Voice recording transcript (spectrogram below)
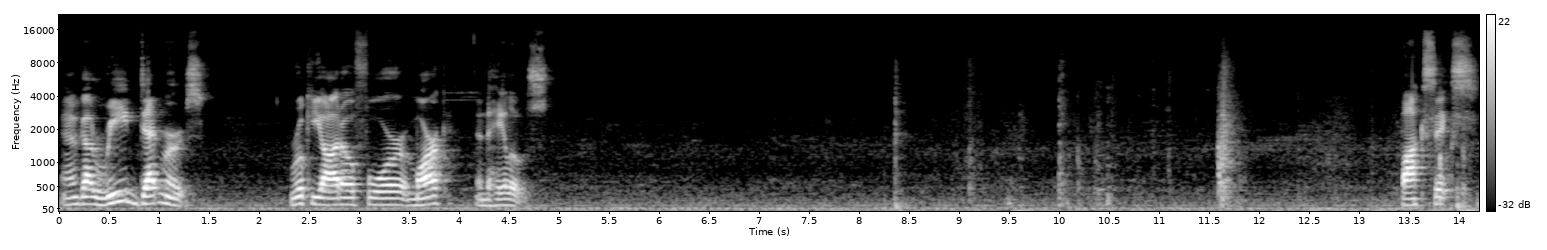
And we've got Reed Detmers, rookie auto for Mark and the Halos. Box six.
